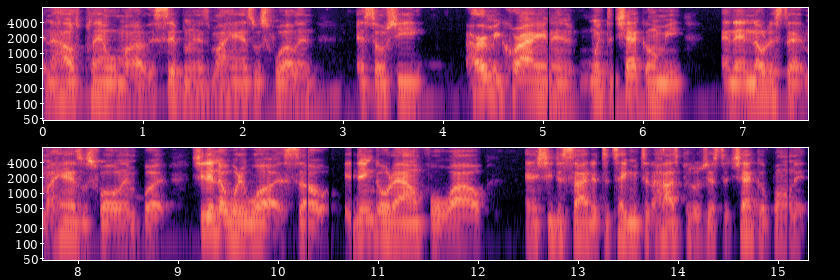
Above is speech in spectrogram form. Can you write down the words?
in the house playing with my other siblings. My hands were swelling, and so she heard me crying and went to check on me, and then noticed that my hands were swollen, but she didn't know what it was. So it didn't go down for a while, and she decided to take me to the hospital just to check up on it.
